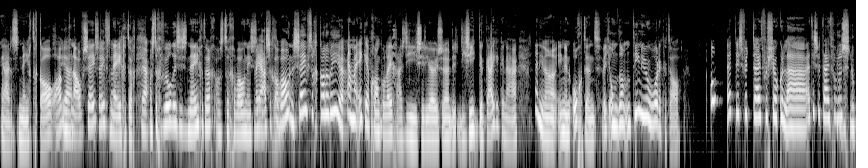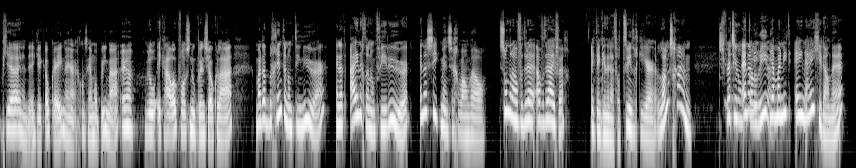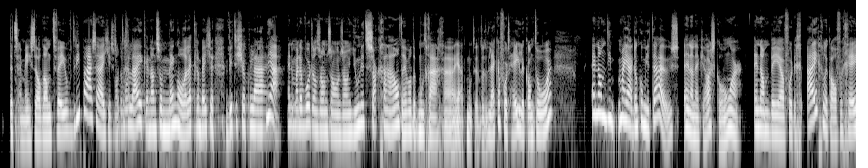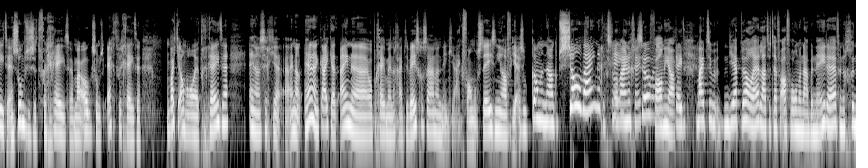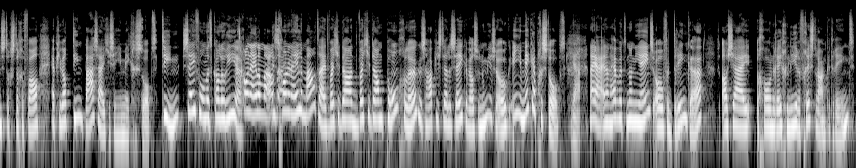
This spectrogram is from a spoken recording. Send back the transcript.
Ja, dat is 90 kal. Hangt ja. van nou of 70, 70. of 90. Ja. Als het gevuld is, is het 90. Als het gewoon is. Maar ja, als het gewoon is 70 calorieën. Ja, maar ik heb gewoon collega's die serieus, uh, die, die zie ik, dan kijk ik ernaar. En die dan in een ochtend, weet je, om, dan, om 10 uur hoor ik het al. Het is weer tijd voor chocola. Het is weer tijd voor een snoepje. En dan denk ik, oké, okay, nou ja, goed, helemaal prima. Ja. bedoel, ik hou ook van snoep en chocola. Maar dat begint dan om tien uur en dat eindigt dan om vier uur. En dan zie ik mensen gewoon wel, zonder overdri- overdrijven, ik denk inderdaad wel twintig keer langs gaan. 1400 En dan niet- calorieën. ja, maar niet één eitje dan, hè? Dat zijn meestal dan twee of drie paaseitjes. Want wordt- tegelijk. En dan zo'n mengel. Lekker een beetje witte chocola. ja, en, maar er wordt dan zo'n zo'n zo'n unitzak gehaald, hè? Want het moet graag, eh, ja, het moet, het lekker voor het hele kantoor. En dan die, maar ja, dan kom je thuis en dan heb je hartstikke honger. En dan ben je voor de, eigenlijk al vergeten. En soms is het vergeten, maar ook soms echt vergeten. Wat je allemaal al hebt gegeten. En dan zeg je, en dan, en dan kijk je het einde, op een gegeven moment dan ga je op de weegschaal staan. En dan denk je, ja, ik val nog steeds niet af. Ja, hoe kan het nou? Ik heb zo weinig gegeten. Zo weinig gegeten, Zo ik val niet af. gegeten. Maar het- je hebt wel, hè, laten we het even afronden naar beneden. Hè, even in het gunstigste geval. Heb je wel 10 paaseitjes in je mik gestopt. 10, 700 calorieën. Het is gewoon helemaal. Het is gewoon een hele maaltijd. Wat je dan, wat je dan per ongeluk, dus hapjes tellen zeker wel, zo noem je ze ook, in je mik hebt gestopt. Ja, Nou ja, en dan hebben we het nog niet eens over drinken. Dus als jij gewoon reguliere frisdranken drinkt.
